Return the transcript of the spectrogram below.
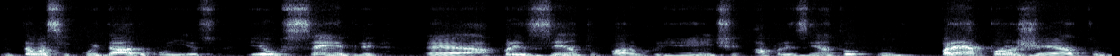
Então, assim, cuidado com isso. Eu sempre é, apresento para o cliente, apresento um pré-projeto,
